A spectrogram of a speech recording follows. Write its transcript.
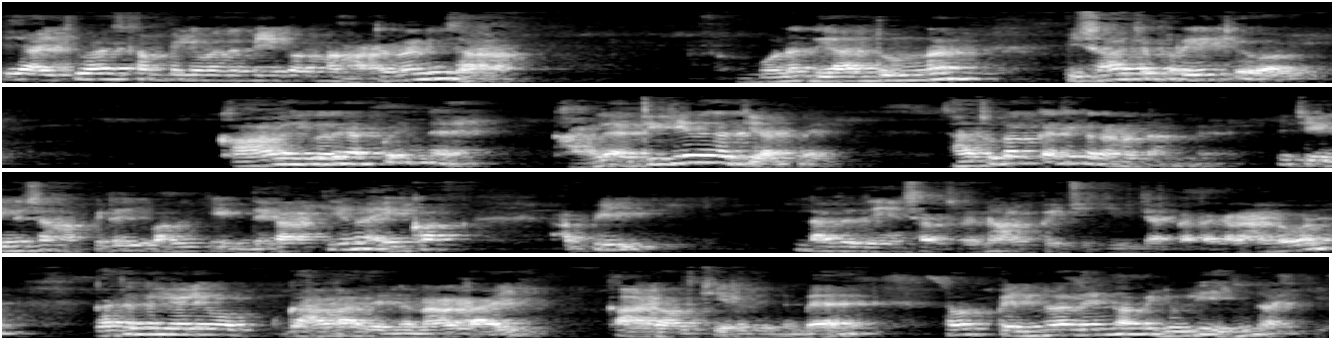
ඒ අයිතිවාසිකම් පිළිබඳ මේ කරන හටන නිසා මොන දෙයක් දුන්නත් පිශාච ප්‍රේතය වගේ. කාල ඉවරයක් වෙන්නේ නැහැ. කාල ඇති කියන ගතියක් නැහැ. සතුටක් ඇති කරන්න දන්නේ නැහැ. ඒ නිසා අපිට වගේ දෙකක් තියෙනවා. එකක් අපි ලද දේ සතුරන අල්පේච ජීවිතයක් ගත කරන්න ඕනේ. ගත කළේ ගහපා දෙන්න නරකයි. කාටවත් කියලා දෙන්න බෑ. නමුත් පෙන්වලා දෙන්න අපි ජොලියේ ඉන්නයි කියලා.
